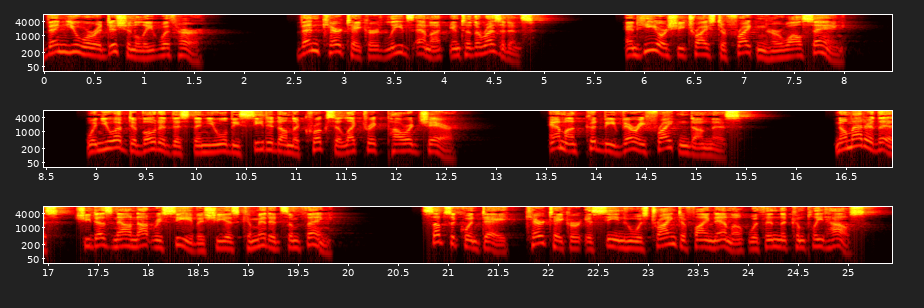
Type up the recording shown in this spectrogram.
Then you were additionally with her. Then caretaker leads Emma into the residence. And he or she tries to frighten her while saying, When you have devoted this then you will be seated on the crook's electric-powered chair. Emma could be very frightened on this. No matter this, she does now not receive as she has committed something. Subsequent day, caretaker is seen who was trying to find Emma within the complete house.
